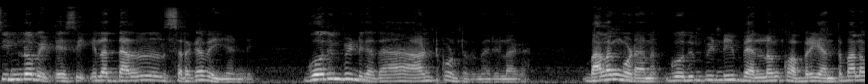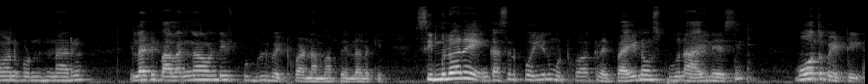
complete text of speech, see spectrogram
సిమ్లో పెట్టేసి ఇలా దల్సరగా వేయండి. గోధుమ పిండి కదా అంటుకుంటుంది మరి ఇలాగా. బలం కూడాను గోధుమ పిండి బెల్లం కొబ్బరి ఎంత బలం అనుకుంటున్నారు? ఇలాంటి బలంగా ఉండి ఫుడ్లు పెట్టుకోండి అమ్మ పిల్లలకి. సిమ్లోనే ఇంక అసలు పొయ్యిని ముట్టుకోకలేదు పైన స్పూన్ ఆయిల్ వేసి మూత పెట్టి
